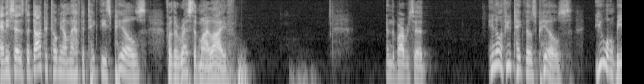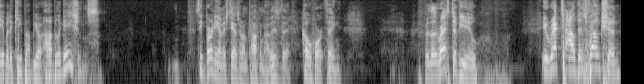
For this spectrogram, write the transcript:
And he says, The doctor told me I'm going to have to take these pills for the rest of my life. And the barber said, You know, if you take those pills, you won't be able to keep up your obligations. See, Bernie understands what I'm talking about. This is the cohort thing. For the rest of you, erectile dysfunction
